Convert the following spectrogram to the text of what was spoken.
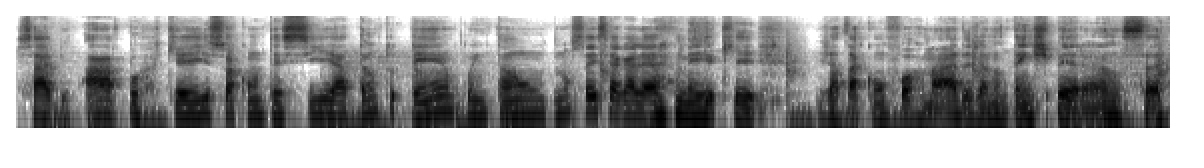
sabe? Ah, porque isso acontecia há tanto tempo, então não sei se a galera meio que já tá conformada, já não tem esperança.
